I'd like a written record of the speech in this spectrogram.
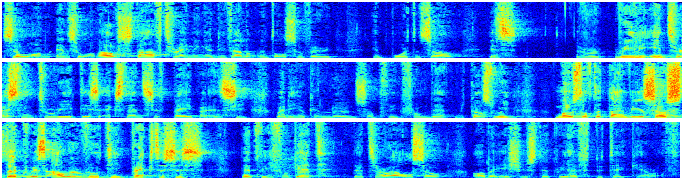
so on and so on. Oh, staff training and development also very important. So it's really interesting to read this extensive paper and see whether you can learn something from that. Because we most of the time we are so stuck with our routine practices that we forget that there are also other issues that we have to take care of.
